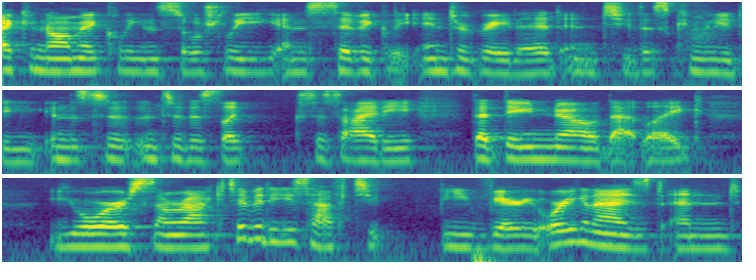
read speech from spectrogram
economically and socially and civically integrated into this community, in this into this like society that they know that like your summer activities have to be very organized and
